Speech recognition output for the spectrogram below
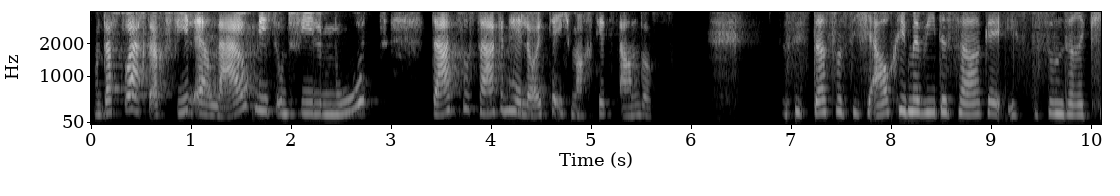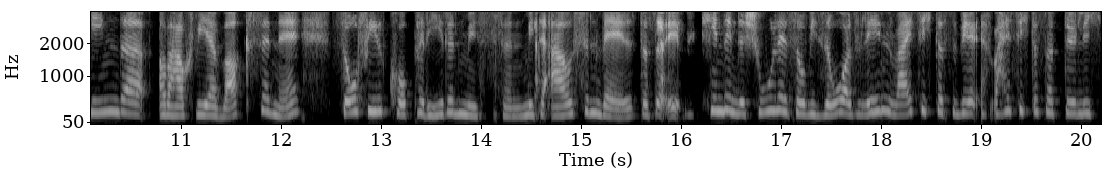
Und das braucht auch viel Erlaubnis und viel Mut, da zu sagen, hey Leute, ich mache es jetzt anders. Das ist das, was ich auch immer wieder sage, ist, dass unsere Kinder, aber auch wir Erwachsene, so viel kooperieren müssen mit der Außenwelt. Also äh, Kinder in der Schule sowieso, als Lehrerin weiß ich das, weiß ich das natürlich,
